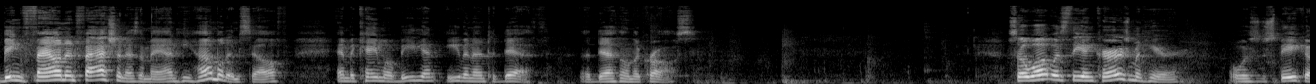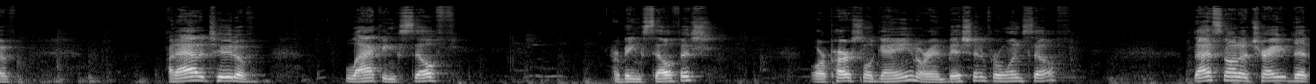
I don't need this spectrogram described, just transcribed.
Being found in fashion as a man, he humbled himself and became obedient even unto death, the death on the cross. So, what was the encouragement here? It was to speak of an attitude of lacking self or being selfish or personal gain or ambition for oneself. That's not a trait that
